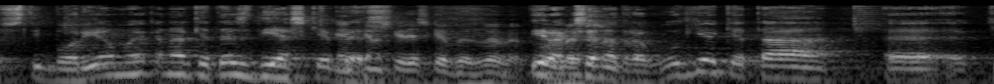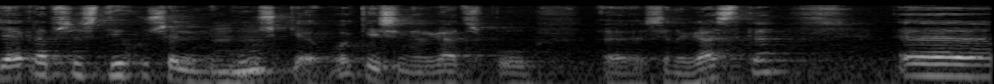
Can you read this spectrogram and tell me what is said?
στην πορεία μου έκανα αρκετές διασκευές. έκανες και διασκευές βέβαια. Πήρα πολλές. ξένα τραγούδια και, τα, ε, και έγραψα στίχους ελληνικούς και εγώ και οι συνεργάτες που ε, συνεργάστηκα. Ε,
